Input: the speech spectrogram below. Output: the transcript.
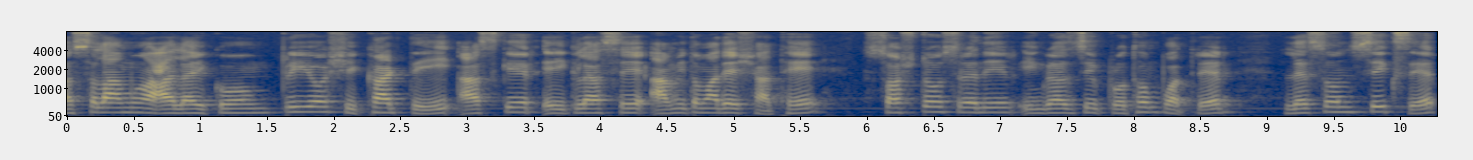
আসসালামু আলাইকুম। প্রিয় শিক্ষার্থী, আজকের এই ক্লাসে আমি তোমাদের সাথে ষষ্ঠ শ্রেণির ইংরাজি প্রথম পত্রের লেসন সিক্সের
